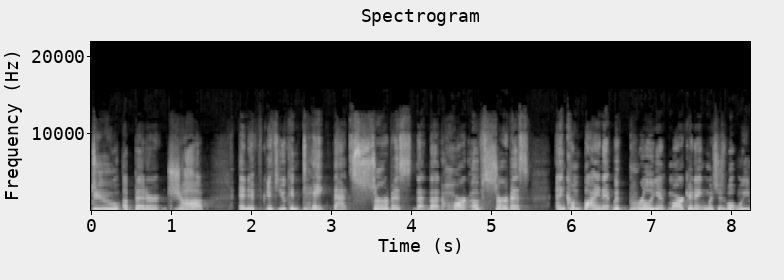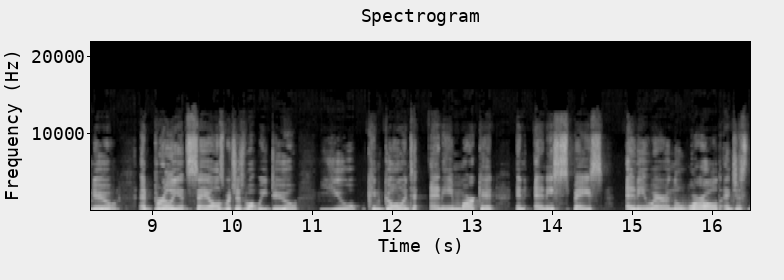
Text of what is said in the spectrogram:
Do a better job. And if, if you can take that service, that, that heart of service and combine it with brilliant marketing, which is what we mm-hmm. do, and brilliant sales, which is what we do, you can go into any market in any space anywhere in the world and just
